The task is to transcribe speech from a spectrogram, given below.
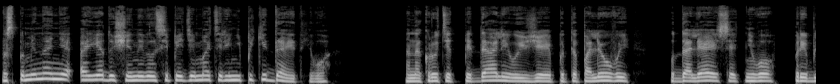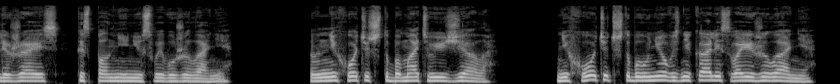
Воспоминание о едущей на велосипеде матери не покидает его. Она крутит педали, уезжая по Тополевой, удаляясь от него, приближаясь к исполнению своего желания. Он не хочет, чтобы мать уезжала. Не хочет, чтобы у нее возникали свои желания.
